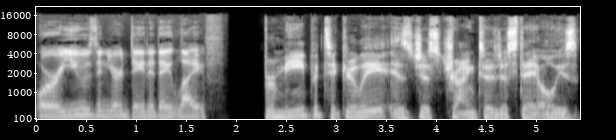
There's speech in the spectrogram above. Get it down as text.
or use in your day to day life? For me, particularly, is just trying to just stay always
